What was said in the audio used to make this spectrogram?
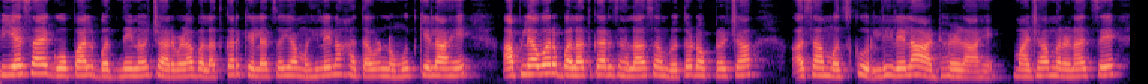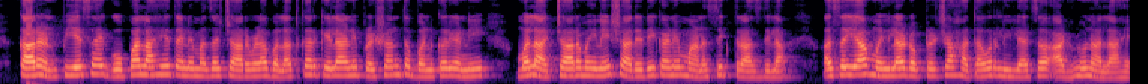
पी एस आय गोपाल बदनेनं चार वेळा बलात्कार केल्याचं या महिलेनं हातावर नमूद केलं आहे. आपल्यावर बलात्कार झाला असं मृत डॉक्टरच्या असा मजकूर लिहिलेला आढळला आहे. माझ्या मरणाचे कारण पी एस आय गोपाल आहे. त्याने माझा चार वेळा बलात्कार केला आणि प्रशांत बनकर यांनी मला चार महिने शारीरिक आणि मानसिक त्रास दिला असं या महिला डॉक्टरच्या हातावर लिहिल्याचं आढळून आलं आहे.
